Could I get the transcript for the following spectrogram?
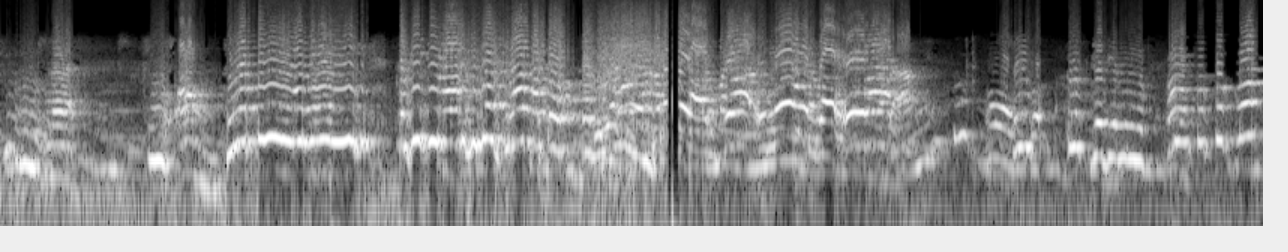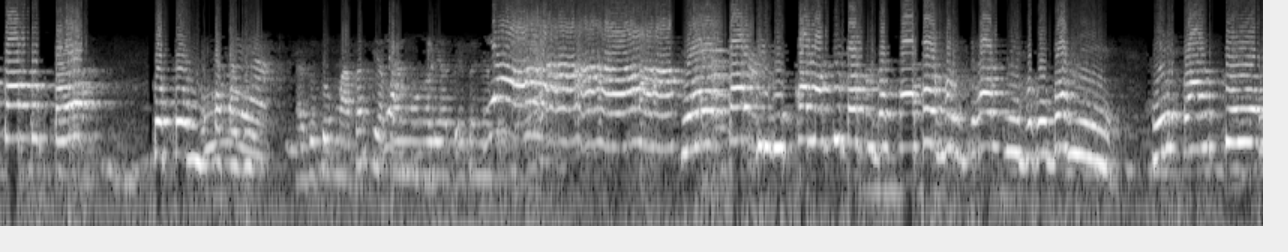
Enggak. Oh. Kenapa ini? Tadi di luar juga kenapa tuh? Tadi Ini ada orang. Eh, Terus dia minum. Oh, tutup mata, tutup. Tutup buka kaki. Nah, tutup mata siapa yang mau ngelihat itunya? Mata dibuka nanti pas sudah kotor bergerak nih, berubah nih. Nih, langsung.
